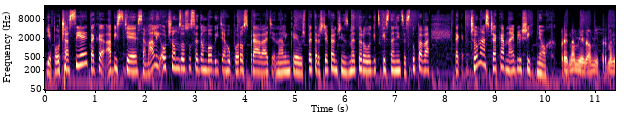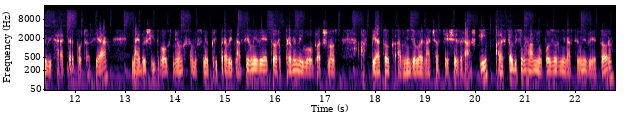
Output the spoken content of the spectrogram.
je počasie, tak aby ste sa mali o čom so susedom vo výťahu porozprávať, na linke je už Peter Štefančín z meteorologickej stanice Stupava. Tak čo nás čaká v najbližších dňoch? Pred nami je veľmi premenlivý charakter počasia. Najbližších dvoch dňoch sa musíme pripraviť na silný vietor, premenlivú oblačnosť a v piatok a v nedelu aj na častejšie zrážky. Ale chcel by som hlavne upozorniť na silný vietor,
